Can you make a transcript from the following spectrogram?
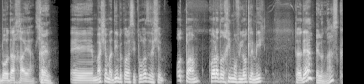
בעודה חיה. עכשיו, כן. אה, מה שמדהים בכל הסיפור הזה זה שעוד פעם כל הדרכים מובילות למי? אתה יודע? אילון מאסק?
